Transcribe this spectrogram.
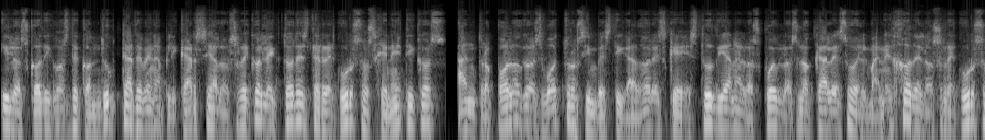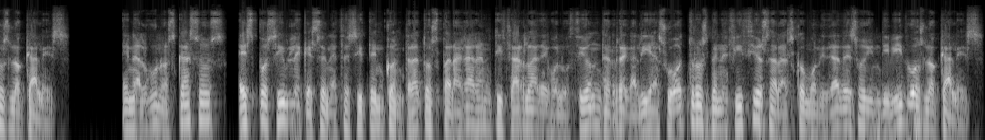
y los códigos de conducta deben aplicarse a los recolectores de recursos genéticos, antropólogos u otros investigadores que estudian a los pueblos locales o el manejo de los recursos locales. En algunos casos, es posible que se necesiten contratos para garantizar la devolución de regalías u otros beneficios a las comunidades o individuos locales.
